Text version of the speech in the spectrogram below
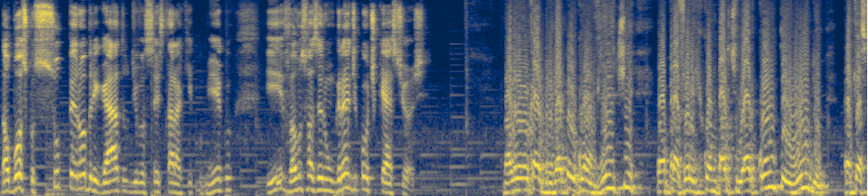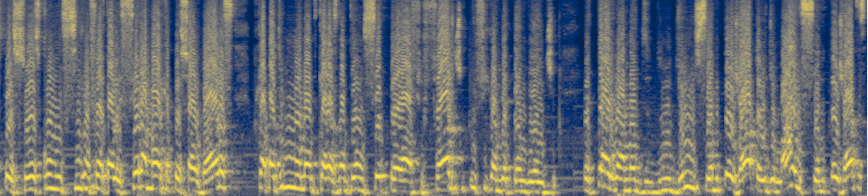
Dal Bosco, super obrigado de você estar aqui comigo e vamos fazer um grande podcast hoje. Valeu, meu caro. Obrigado pelo convite. É um prazer aqui compartilhar conteúdo para que as pessoas consigam fortalecer a marca pessoal delas, porque a partir do momento que elas não têm um CPF forte e ficam dependentes eternamente de um CNPJ ou de mais CNPJs,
